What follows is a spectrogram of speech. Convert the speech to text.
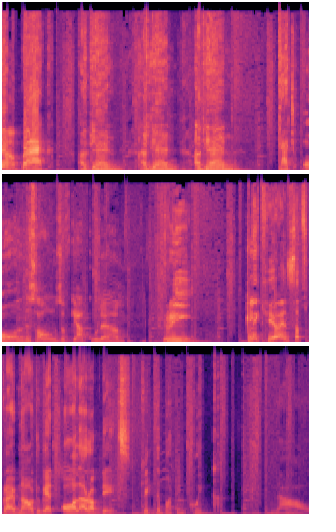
We're back again, again, again. Catch all the songs of Kyaa Kool Hain Hum 3. Click here and subscribe now to get all our updates. Click the button quick. Now.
